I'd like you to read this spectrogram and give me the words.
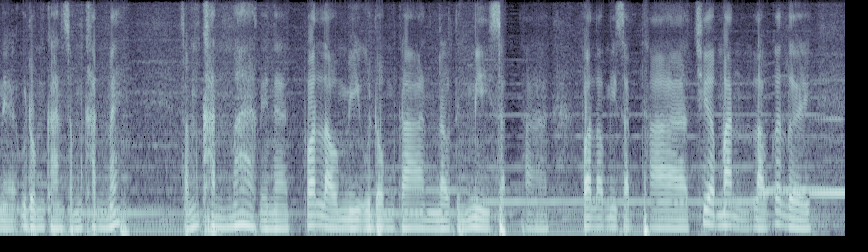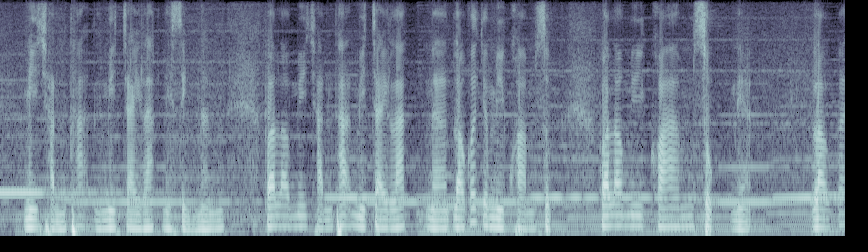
เนี่ยอุดมการณ์สำคัญไหมสำคัญมากเลยนะ เพราะเรามีอุดมการเราถึงมีศรัทธาพอเรามีศรัทธาเชื่อมั่นเราก็เลยมีฉันทะหรือมีใจรักในสิ่งนั้นพอเรามีฉันทะมีใจรักนะเราก็จะมีความสุขพอเรามีความสุขเนี่ยเราก็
